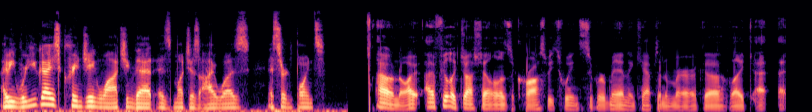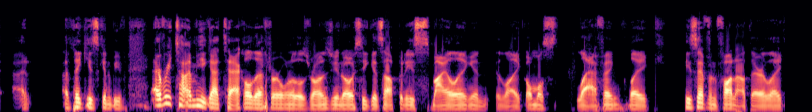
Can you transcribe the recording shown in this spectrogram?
I mean, were you guys cringing watching that as much as I was at certain points? I don't know. I, I feel like Josh Allen is a cross between Superman and Captain America. Like I I, I think he's going to be every time he got tackled after one of those runs. You notice he gets up and he's smiling and, and like almost laughing. Like he's having fun out there. Like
